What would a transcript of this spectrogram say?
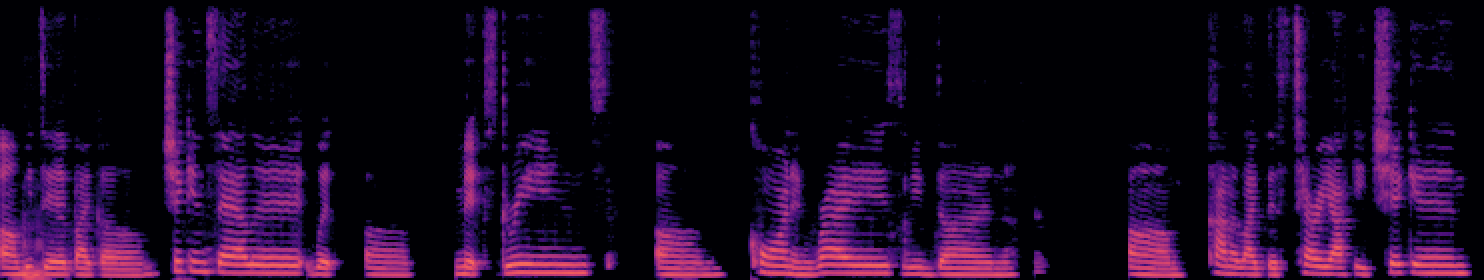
Um, we Mhm. did like um chicken salad with uh, mixed greens, um, corn and rice. We've done um kind of like this teriyaki chicken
